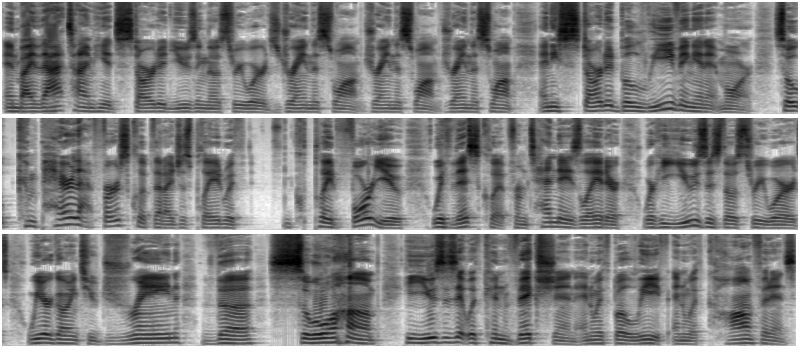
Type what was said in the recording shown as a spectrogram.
And by that time, he had started using those three words drain the swamp, drain the swamp, drain the swamp. And he started believing in it more. So, compare that first clip that I just played with played for you with this clip from 10 days later where he uses those three words. We are going to drain the swamp. He uses it with conviction and with belief and with confidence.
